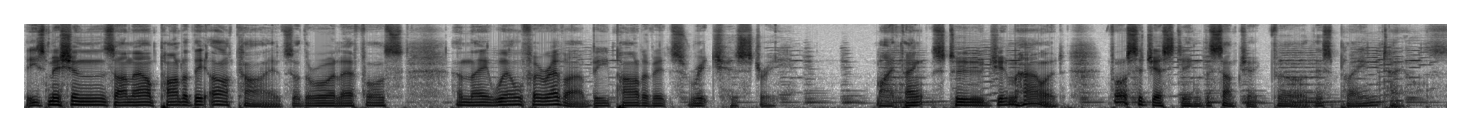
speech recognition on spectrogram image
These missions are now part of the archives of the Royal Air Force, and they will forever be part of its rich history. My thanks to Jim Howard for suggesting the subject for this plain tales.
